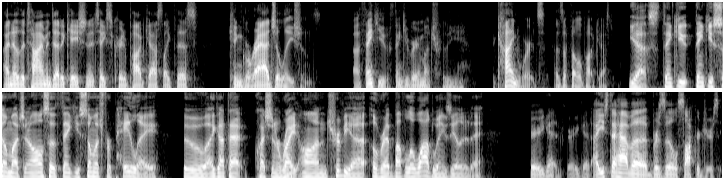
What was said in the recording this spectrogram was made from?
I know the time and dedication it takes to create a podcast like this. Congratulations. Uh, thank you, thank you very much for the, the kind words as a fellow podcaster. Yes. Thank you. Thank you so much. And also thank you so much for Pele, who I got that question right on trivia over at Buffalo Wild Wings the other day. Very good, very good. I used to have a Brazil soccer jersey,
